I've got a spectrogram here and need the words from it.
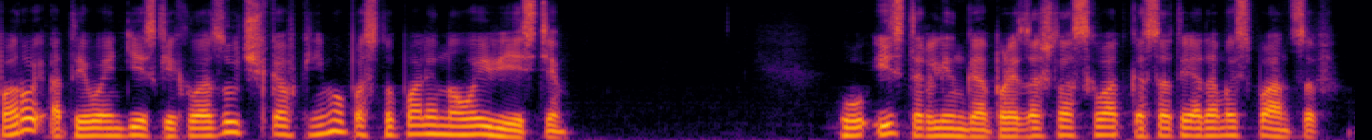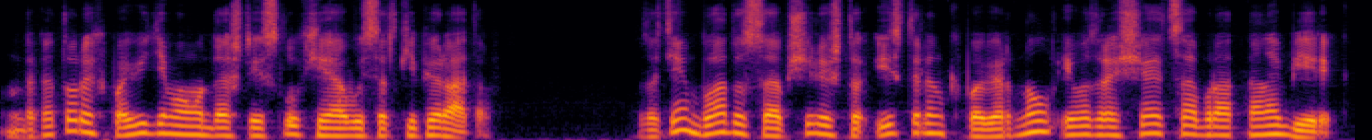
Порой от его индейских лазутчиков к нему поступали новые вести – у Истерлинга произошла схватка с отрядом испанцев, до которых, по-видимому, дошли слухи о высадке пиратов. Затем Бладу сообщили, что Истерлинг повернул и возвращается обратно на берег.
